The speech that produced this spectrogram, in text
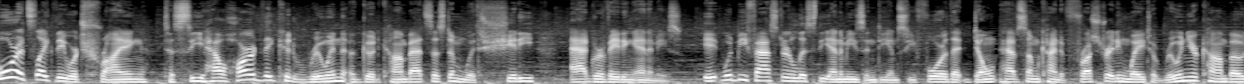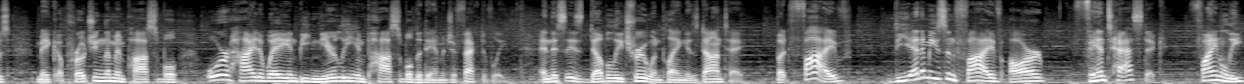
4, it's like they were trying to see how hard they could ruin a good combat system with shitty, aggravating enemies. It would be faster to list the enemies in DMC4 that don't have some kind of frustrating way to ruin your combos, make approaching them impossible, or hide away and be nearly impossible to damage effectively. And this is doubly true when playing as Dante. But 5, the enemies in 5 are fantastic. Finally,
